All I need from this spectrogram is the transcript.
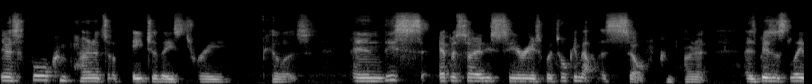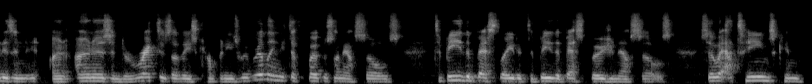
there's four components of each of these three pillars. And in this episode, this series, we're talking about the self component. As business leaders and owners and directors of these companies, we really need to focus on ourselves to be the best leader, to be the best version ourselves. So our teams can,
